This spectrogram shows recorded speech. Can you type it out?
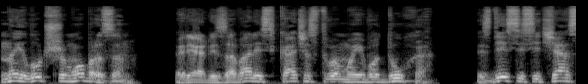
наилучшим образом реализовались качества моего духа. Здесь и сейчас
